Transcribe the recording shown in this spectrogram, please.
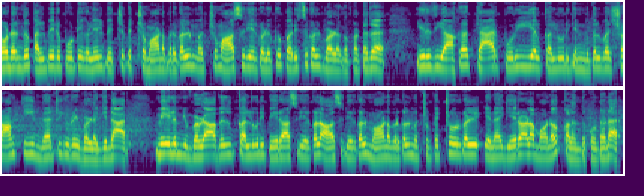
தொடர்ந்து பல்வேறு போட்டிகளில் வெற்றி பெற்ற மாணவர்கள் மற்றும் ஆசிரியர்களுக்கு பரிசுகள் வழங்கப்பட்டது. இறுதியாக கேர் பொறியியல் கல்லூரியின் முதல்வர் சாந்தி நன்றியுரை வழங்கினார். மேலும் இவ்விழாவில் கல்லூரி பேராசிரியர்கள் ஆசிரியர்கள் மாணவர்கள் மற்றும் பெற்றோர்கள் என ஏராளமானோர் கலந்து கொண்டனர்.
